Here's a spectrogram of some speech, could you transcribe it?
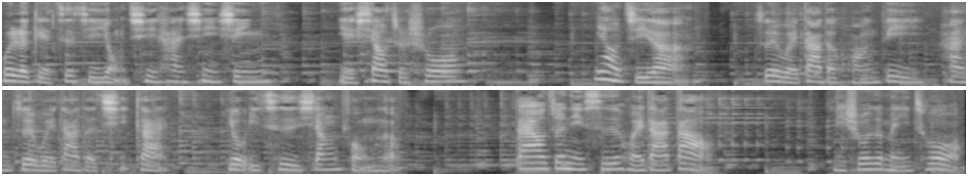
为了给自己勇气和信心，也笑着说：“妙极了！最伟大的皇帝和最伟大的乞丐又一次相逢了。”戴奥珍尼斯回答道：“你说的没错，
